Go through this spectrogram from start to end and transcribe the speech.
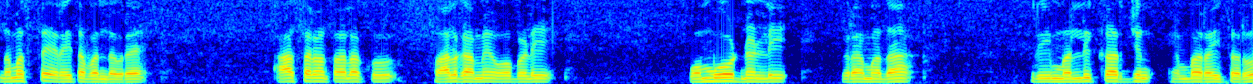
ನಮಸ್ತೆ ರೈತ ಬಂದವರೇ ಹಾಸನ ತಾಲೂಕು ಸಾಲ್ಗಾಮೆ ಹೋಬಳಿ ಒಮ್ಮಗೋಡ್ನಹಳ್ಳಿ ಗ್ರಾಮದ ಶ್ರೀ ಮಲ್ಲಿಕಾರ್ಜುನ್ ಎಂಬ ರೈತರು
